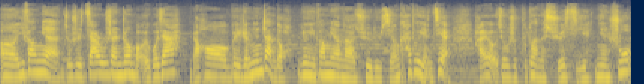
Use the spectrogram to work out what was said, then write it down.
呃，一方面就是加入战争保卫国家，然后为人民战斗；另一方面呢，去旅行开拓眼界，还有就是不断的学习念书，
